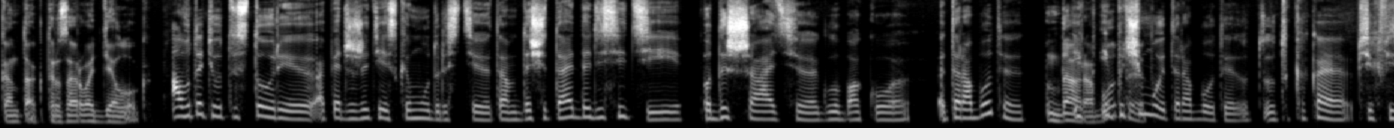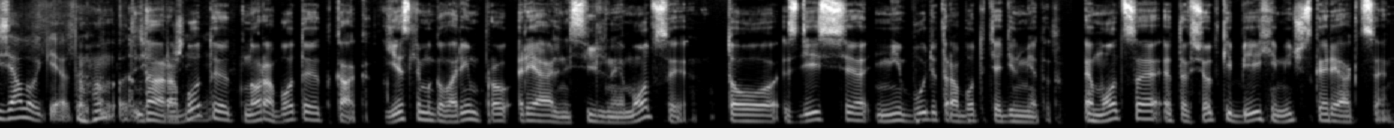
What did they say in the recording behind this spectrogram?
э, контакт, разорвать диалог. А вот эти вот истории, опять же, житейской мудрости, там, досчитать до десяти, подышать э, глубоко, это работает? Да, и, работает. и почему это работает? Вот, вот какая психофизиология? вот Ага, это- вот этих Да, работает, но работает как? Если мы говорим про реально сильные эмоции, то здесь э, не будет работать один метод. Эмоция — это все-таки биохимическая реакция.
